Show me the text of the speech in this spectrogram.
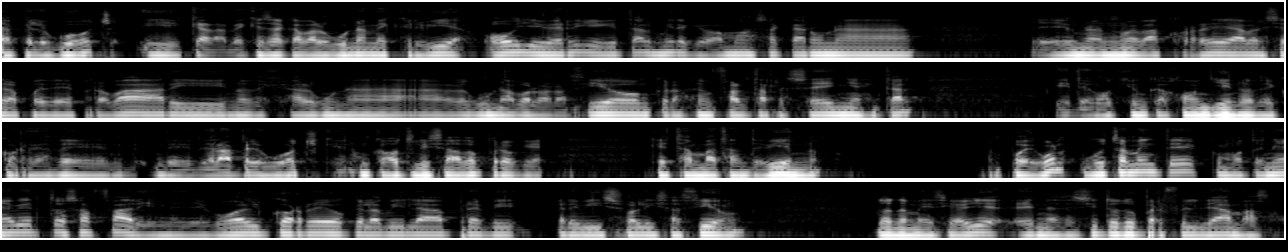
Apple Watch y cada vez que sacaba alguna me escribía, oye, Berry, ¿qué tal? Mira, que vamos a sacar una, eh, unas nuevas correas, a ver si las puedes probar y nos deja alguna, alguna valoración, que nos hacen falta reseñas y tal. Y tengo aquí un cajón lleno de correas de, del Apple Watch que nunca he utilizado, pero que, que están bastante bien, ¿no? Pues bueno, justamente como tenía abierto Safari, me llegó el correo que lo vi la previsualización, donde me decía, oye, eh, necesito tu perfil de Amazon.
